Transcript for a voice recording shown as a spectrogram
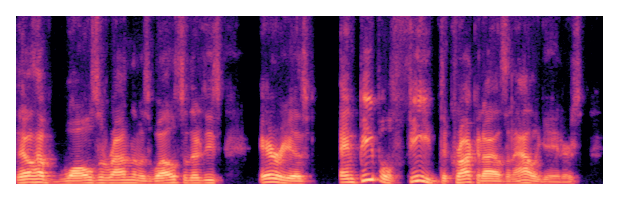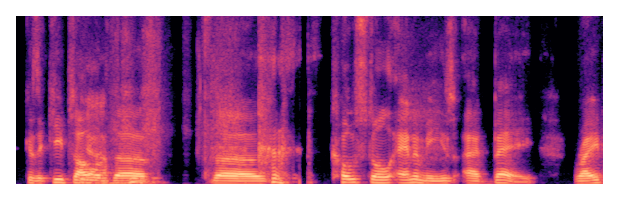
they all have walls around them as well. So there's these areas, and people feed the crocodiles and alligators because it keeps all yeah. of the the coastal enemies at bay, right?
